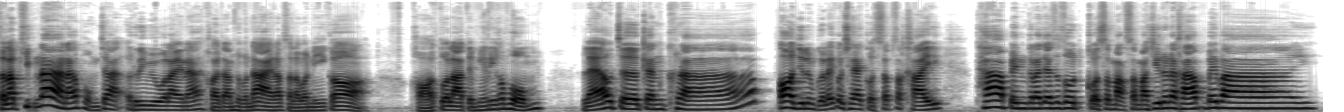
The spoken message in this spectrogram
สำหรับคลิปหน้านะครับผมจะรีวิวอะไรนะ ขอตามชมกันได้นะครับสำหรับวันนี้ก็ขอตัวลาเต็มเพียงนี้ครับผม แล้วเจอกันครับอ้ออย่าลืมกดไลค์กดแชร์กด Subscribe ถ้าเป็นกำลังใจสุดๆกดสมัครสมาชิกด้วยนะครับ บ๊ายบาย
